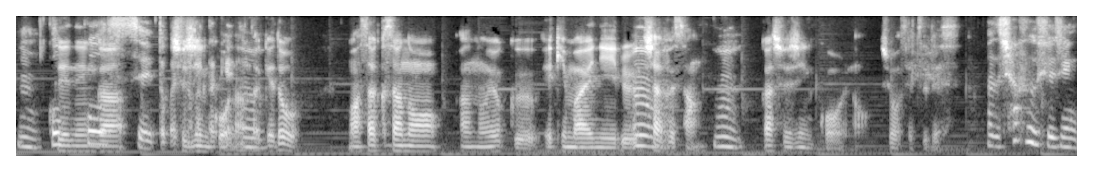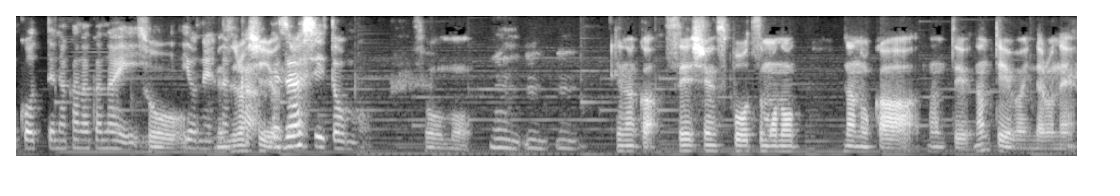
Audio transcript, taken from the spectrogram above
うん、高年が主人公なんだけど、まあ浅草のあのよく駅前にいるシャフさんうん、うんが主人公の小説です。まずシャフ主人公ってなかなかないそう。よね珍しいよね。珍しいと思そう思う。うんうんうん。う。でなんか青春スポーツものなのかなんてなんて言えばいいんだろうね。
